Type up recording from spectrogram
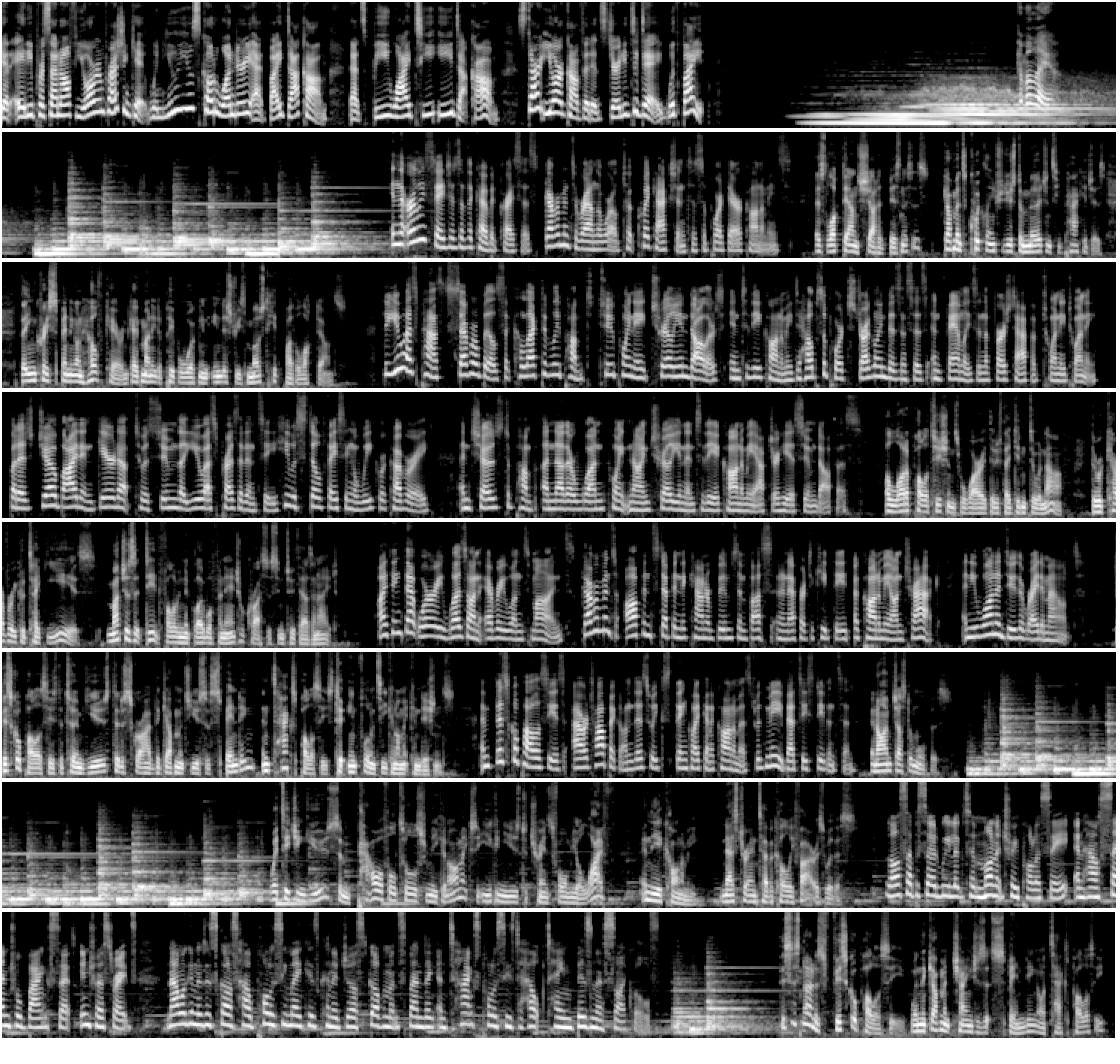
Get 80% off your impression kit when you use code WONDERY at Byte.com. That's B-Y-T-E dot com. Start your confidence journey today with Byte. Himalaya. In the early stages of the COVID crisis, governments around the world took quick action to support their economies. As lockdowns shuttered businesses, governments quickly introduced emergency packages. They increased spending on healthcare and gave money to people working in industries most hit by the lockdowns. The U.S. passed several bills that collectively pumped $2.8 trillion into the economy to help support struggling businesses and families in the first half of 2020. But as Joe Biden geared up to assume the U.S. presidency, he was still facing a weak recovery and chose to pump another 1.9 trillion into the economy after he assumed office. A lot of politicians were worried that if they didn't do enough, the recovery could take years, much as it did following the global financial crisis in 2008. I think that worry was on everyone's minds. Governments often step in to counter booms and busts in an effort to keep the economy on track, and you want to do the right amount. Fiscal policy is the term used to describe the government's use of spending and tax policies to influence economic conditions. And fiscal policy is our topic on this week's Think Like an Economist with me, Betsey Stevenson. And I'm Justin Wolfers. We're teaching you some powerful tools from economics that you can use to transform your life and the economy. Nastaran Tavakoli Far is with us. Last episode, we looked at monetary policy and how central banks set interest rates. Now we're going to discuss how policymakers can adjust government spending and tax policies to help tame business cycles. This is known as fiscal policy when the government changes its spending or tax policy.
